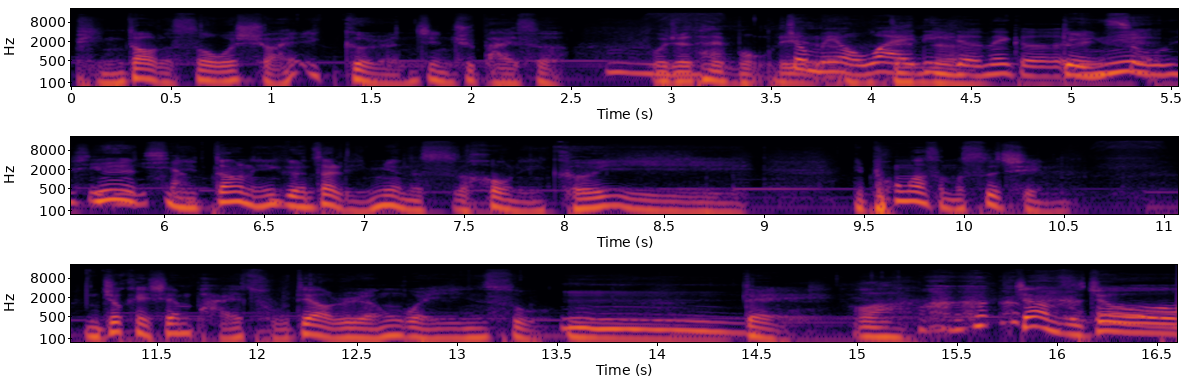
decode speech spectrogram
频道的时候，我喜欢一个人进去拍摄？嗯，我觉得太猛烈了，就没有外力的那个因素影响。对，因为因为你当你一个人在里面的时候，你可以，你碰到什么事情。你就可以先排除掉人为因素，嗯，对，哇，这样子就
